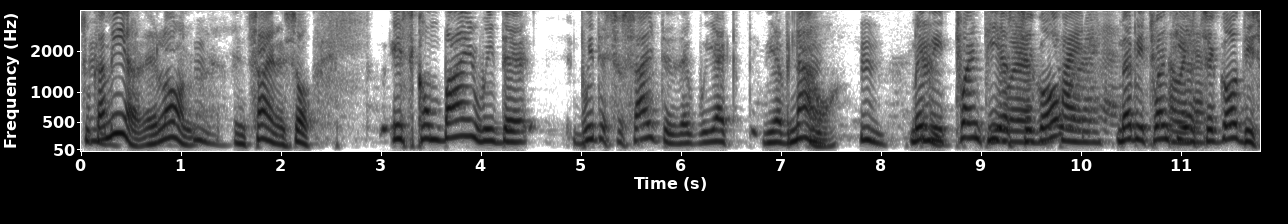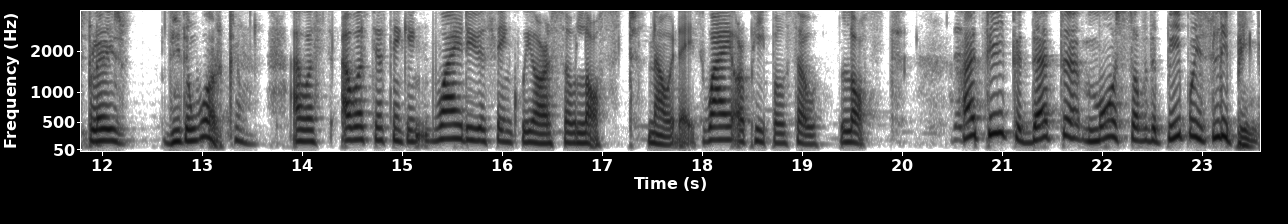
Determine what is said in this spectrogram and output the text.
to come mm. here alone in silence. So it's combined with the with the society that we act, we have now. Maybe 20 You years ago, pioneer. maybe 20 Oh, years yeah. ago, this place didn't work. I was I was just thinking, why do you think we are so lost nowadays? Why are people so lost? I think that uh, most of the people is sleeping.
